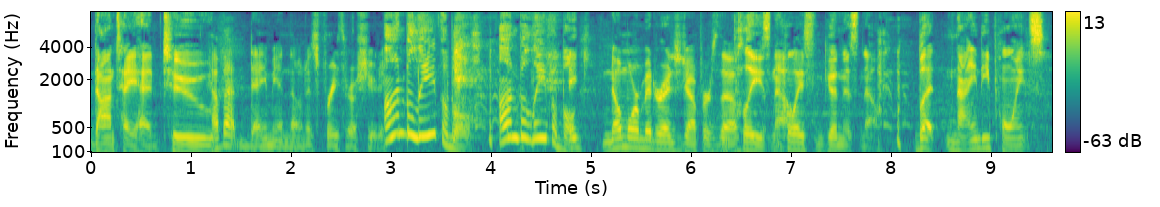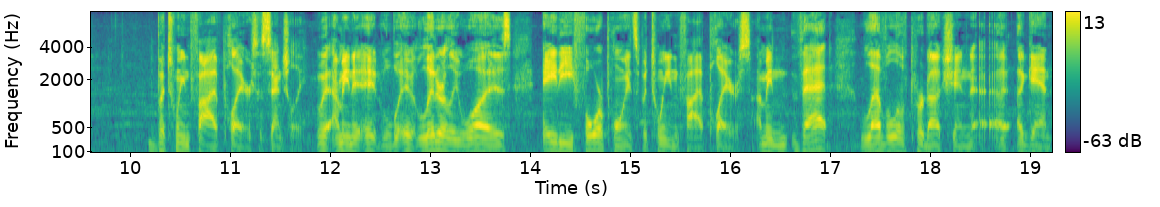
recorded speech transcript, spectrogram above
Dontaie had two. How about Daimion, though, in his free throw shooting? Unbelievable. Unbelievable. No more mid range jumpers, though. Please, no. Please. Goodness, no. but 90 points between five players, essentially. I mean, it, it literally was 84 points between five players. I mean, that level of production, uh, again,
